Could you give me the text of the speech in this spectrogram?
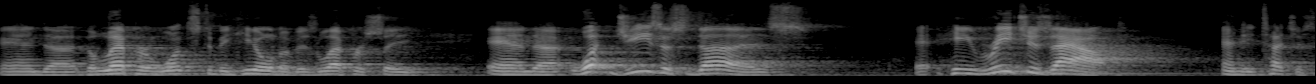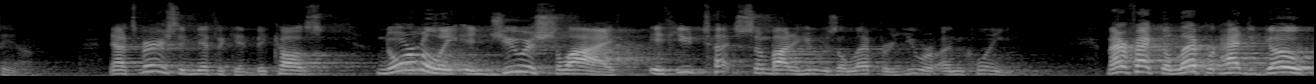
And uh, the leper wants to be healed of his leprosy. And uh, what Jesus does, eh, he reaches out and he touches him. Now, it's very significant because normally in Jewish life, if you touched somebody who was a leper, you were unclean. Matter of fact, the leper had to go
